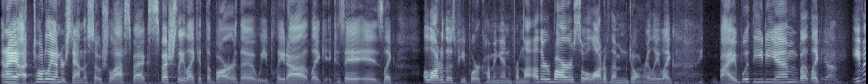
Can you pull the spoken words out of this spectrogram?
and I uh, totally understand the social aspects, especially like at the bar that we played at, like because it is like a lot of those people are coming in from the other bars, so a lot of them don't really like vibe with EDM. But like Yeah. even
